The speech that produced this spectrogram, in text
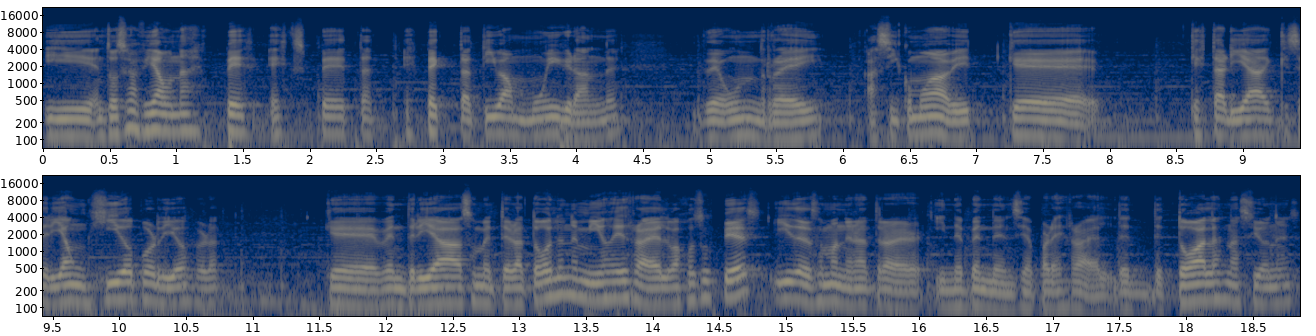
Y entonces había una expectativa muy grande de un rey, así como David, que, que, estaría, que sería ungido por Dios, ¿verdad? Que vendría a someter a todos los enemigos de Israel bajo sus pies y de esa manera traer independencia para Israel, de, todas las naciones,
